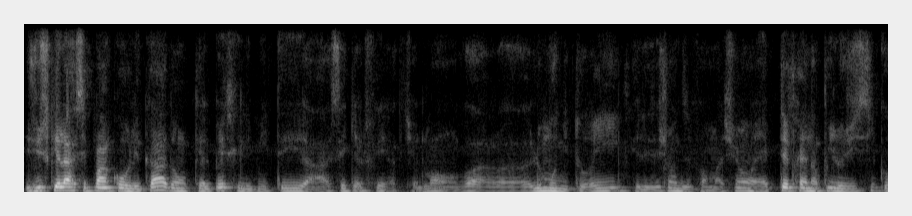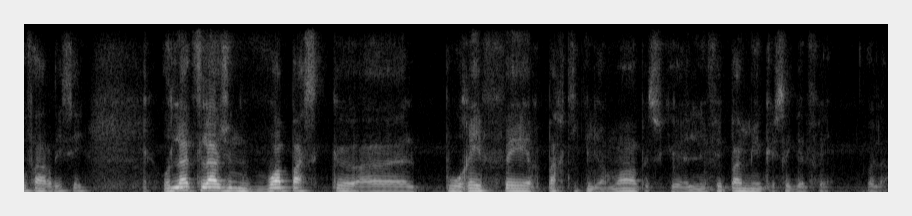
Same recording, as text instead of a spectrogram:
Jusque-là, ce n'est pas encore le cas, donc elle peut se limiter à ce qu'elle fait actuellement, voir euh, le monitoring et les échanges d'informations et peut-être un appui logistique au FARDC. Au-delà de cela, je ne vois pas ce qu'elle euh, pourrait faire particulièrement parce qu'elle ne fait pas mieux que ce qu'elle fait. Voilà.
